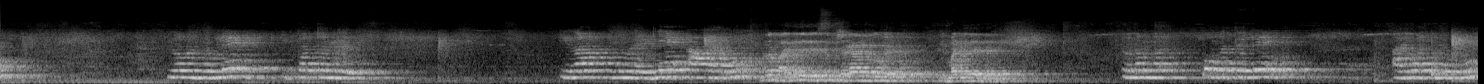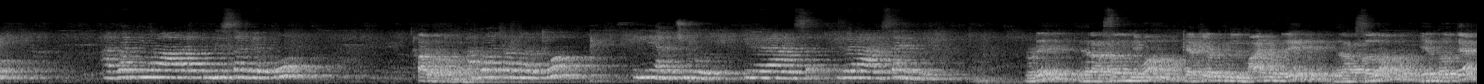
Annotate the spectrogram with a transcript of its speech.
ಏಳ್ನೂರಲೆ ಇಪ್ಪತ್ತೊಂದು ಈಗ ಮೂರನೇ ಆರು ಅಂದ್ರೆ ಮಧ್ಯದಲ್ಲಿ ಸ್ವಲ್ಪ ಜಾಗ ಬಿಟ್ಕೋಬೇಕು ಇಲ್ಲಿ ಮಧ್ಯದಲ್ಲಿ ಒಂಬತ್ತನೇ ಅರವತ್ತ್ಮೂರು ಅರವತ್ತ್ಮೂರು ಆರು ಕೂಡಿಸಬೇಕು ಅರವತ್ತೊಂಬತ್ತು ಅರವತ್ತೊಂಬತ್ತು ಇಲ್ಲಿ ಹಚ್ಚುವುದು ಇದರ ಆನ್ಸರ್ ಇದರ ಆನ್ಸರ್ ಇದು ನೋಡಿ ಇದರ ಅರ್ಸರ್ ನೀವು ಕ್ಯಾಲ್ಕುಲೇಟರ್ ಇಲ್ಲಿ ಮಾಡಿ ನೋಡಿ ಇದರ ಅರ್ಸರು ಏನು ಬರುತ್ತೆ?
